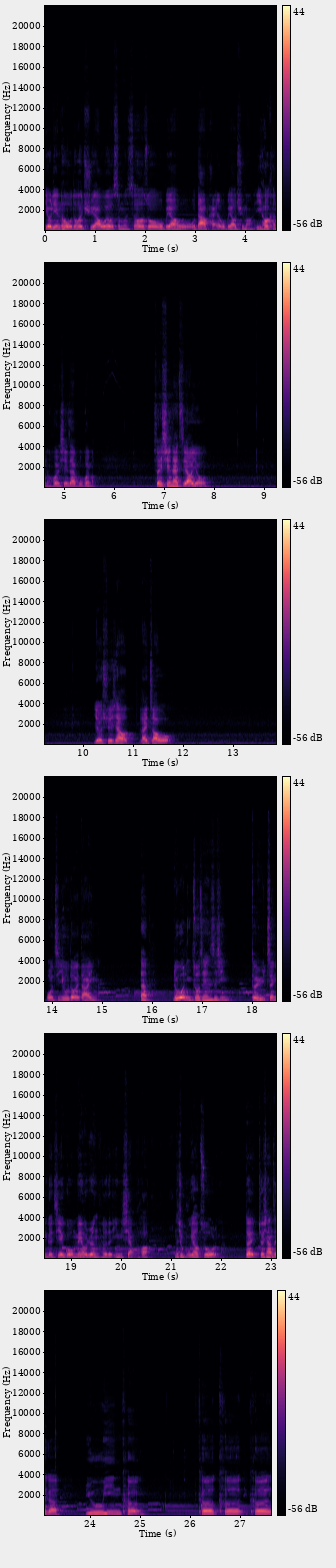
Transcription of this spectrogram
有联络我都会去啊。我有什么时候说我不要，我我大牌了，我不要去吗？以后可能会，现在不会嘛。所以现在只要有有学校来找我，我几乎都会答应。那如果你做这件事情，对于整个结果没有任何的影响的话，那就不要做了嘛。对，就像这个 U 音科科科科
